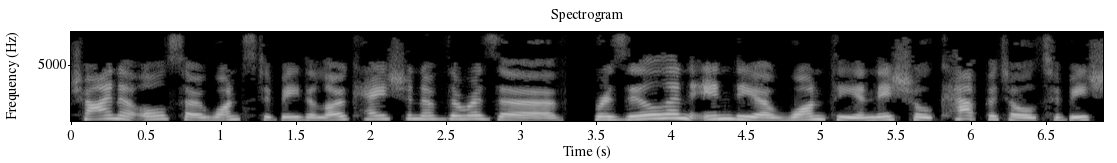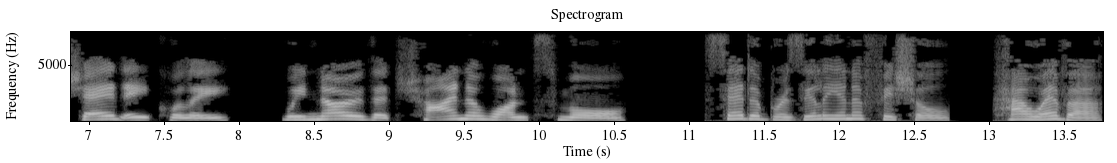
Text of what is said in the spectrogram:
China also wants to be the location of the reserve. Brazil and India want the initial capital to be shared equally. We know that China wants more, said a Brazilian official. However,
